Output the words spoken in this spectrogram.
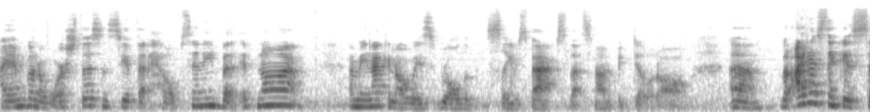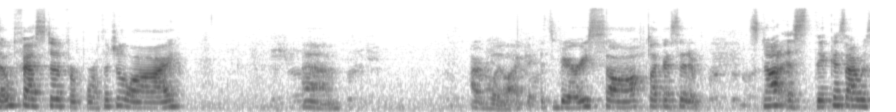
I am going to wash this and see if that helps any. But if not, I mean, I can always roll the sleeves back, so that's not a big deal at all. Um, but I just think it's so festive for 4th of July. Um, I really like it. It's very soft. Like I said, it, it's not as thick as I was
